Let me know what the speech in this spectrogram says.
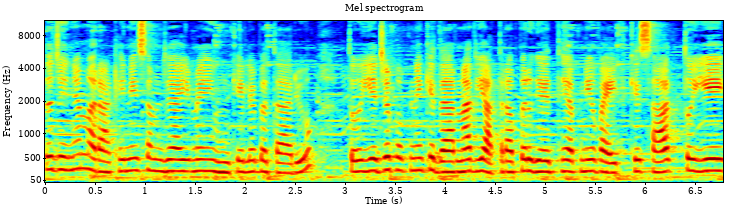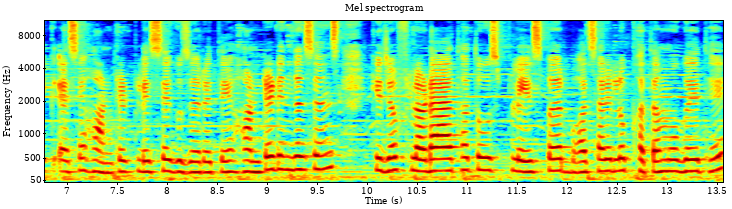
तो जिन्हें मराठी नहीं समझा मैं उनके लिए बता रही हूँ। तो ये जब अपने केदारनाथ यात्रा पर गए थे अपनी वाइफ के साथ तो ये एक ऐसे हॉन्टेड प्लेस से गुजर रहे थे। हॉन्टेड इन द सेंस कि जब फ्लड आया था तो उस प्लेस पर बहुत सारे लोग ख़त्म हो गए थे।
